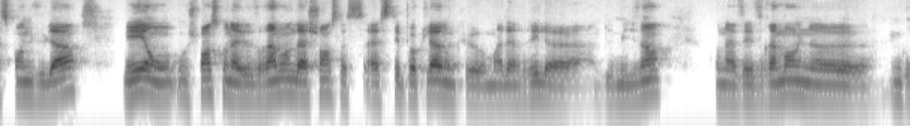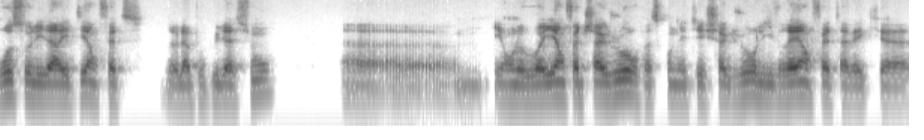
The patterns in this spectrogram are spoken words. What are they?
ce point de vue-là. Mais je pense qu'on avait vraiment de la chance à, cette époque-là, donc au mois d'avril 2020, qu'on avait vraiment une, une, grosse solidarité en fait de la population. Euh, et on le voyait en fait chaque jour parce qu'on était chaque jour livré en fait avec euh,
